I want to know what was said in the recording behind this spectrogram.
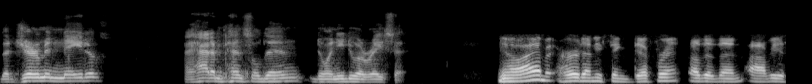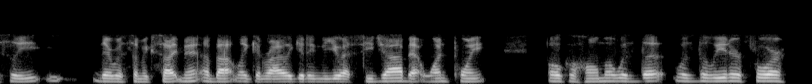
the German native. I had him penciled in. Do I need to erase it? You know, I haven't heard anything different other than obviously there was some excitement about Lincoln Riley getting the USC job. At one point, Oklahoma was the was the leader for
